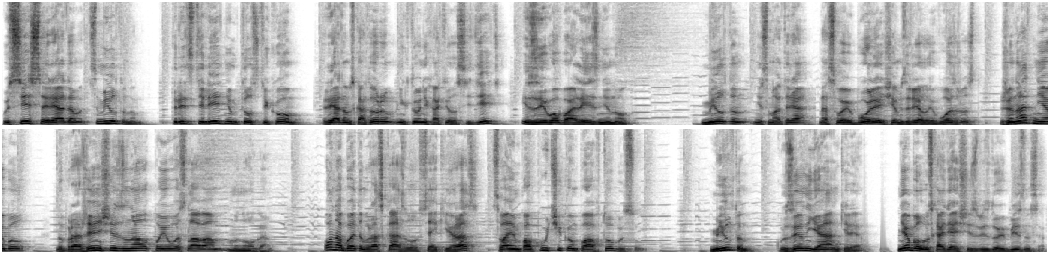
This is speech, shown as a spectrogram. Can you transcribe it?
усесться рядом с Милтоном, 30-летним толстяком, рядом с которым никто не хотел сидеть из-за его болезни ног. Милтон, несмотря на свой более чем зрелый возраст, женат не был, но про женщин знал, по его словам, много. Он об этом рассказывал всякий раз своим попутчикам по автобусу. Милтон, кузен Янкеля, не был восходящей звездой бизнеса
